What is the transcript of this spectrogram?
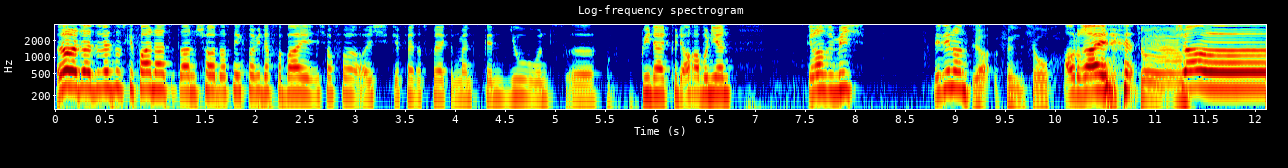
Ja, Leute, also wenn es euch gefallen hat, dann schaut das nächste Mal wieder vorbei. Ich hoffe, euch gefällt das Projekt und mein Skin You und äh, Green Knight könnt ihr auch abonnieren. Genauso wie mich. Wir sehen uns. Ja, finde ich auch. Haut rein. Ciao. Ciao.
